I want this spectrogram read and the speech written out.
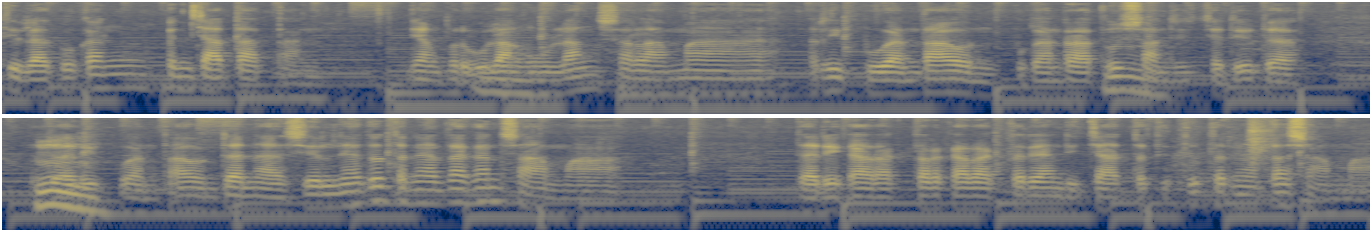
dilakukan pencatatan yang berulang-ulang selama ribuan tahun, bukan ratusan sih. Jadi udah udah ribuan tahun dan hasilnya tuh ternyata kan sama. Dari karakter-karakter yang dicatat itu ternyata sama.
